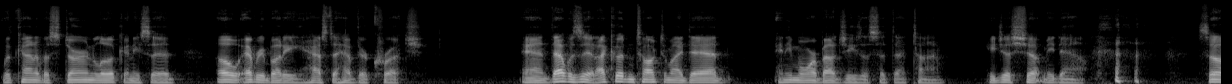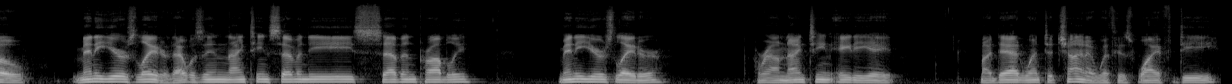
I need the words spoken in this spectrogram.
with kind of a stern look, and he said, Oh, everybody has to have their crutch. And that was it. I couldn't talk to my dad anymore about Jesus at that time. He just shut me down. so many years later, that was in 1977 probably. Many years later, around 1988, my dad went to China with his wife, Dee.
